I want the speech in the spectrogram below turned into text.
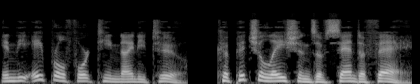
In the April 1492 capitulations of Santa Fe,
